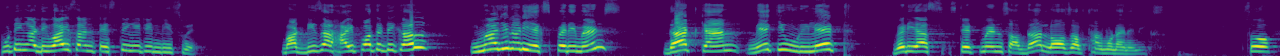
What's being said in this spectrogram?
putting a device and testing it in this way, but these are hypothetical imaginary experiments that can make you relate various statements of the laws of thermodynamics. So,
